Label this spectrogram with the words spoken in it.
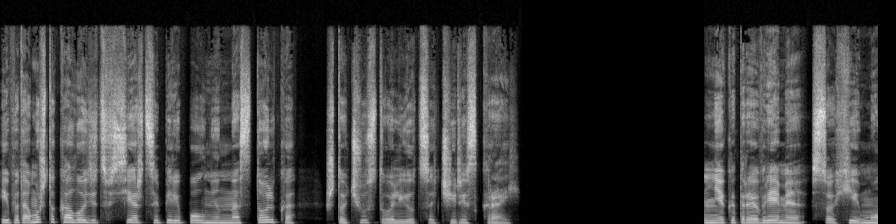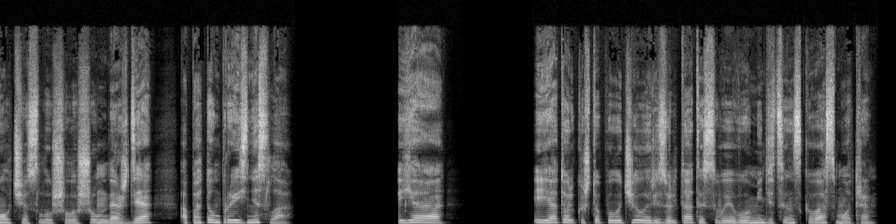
И потому что колодец в сердце переполнен настолько, что чувства льются через край. Некоторое время Сохи молча слушала шум дождя, а потом произнесла. «Я... я только что получила результаты своего медицинского осмотра.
